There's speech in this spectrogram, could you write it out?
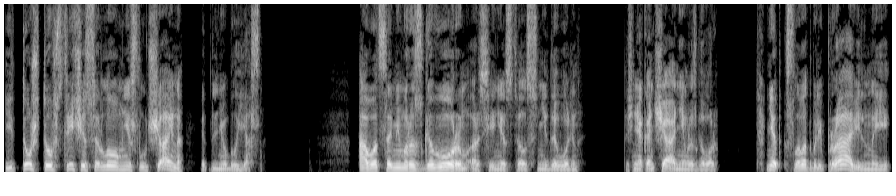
И то, что встреча с Орловым не случайно, это для него было ясно. А вот самим разговором Арсений остался недоволен, точнее, окончанием разговора. Нет, слова-то были правильные,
